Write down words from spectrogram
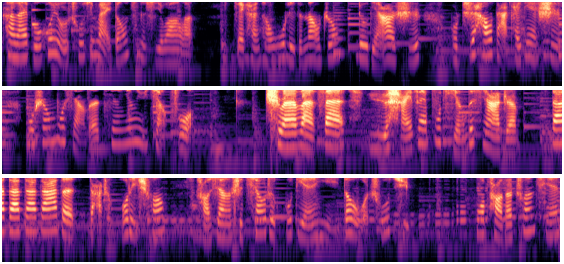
看来不会有出去买东西的希望了。再看看屋里的闹钟，六点二十，我只好打开电视，不声不响地听英语讲座。吃完晚饭，雨还在不停地下着，哒哒哒哒地打着玻璃窗，好像是敲着鼓点引逗我出去。我跑到窗前，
